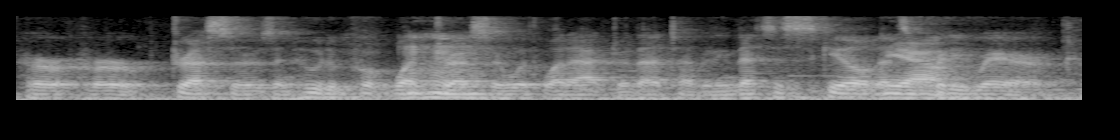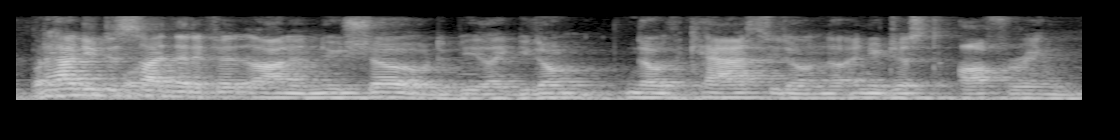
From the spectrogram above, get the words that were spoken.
her, her dressers and who to put what dresser with what actor, that type of thing. That's a skill that's Yeah. pretty rare. But how do you decide that if it's on a new show to be like you don't know the cast, you don't know, and you're just offering?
